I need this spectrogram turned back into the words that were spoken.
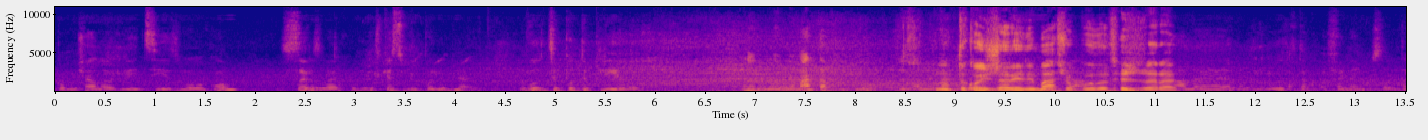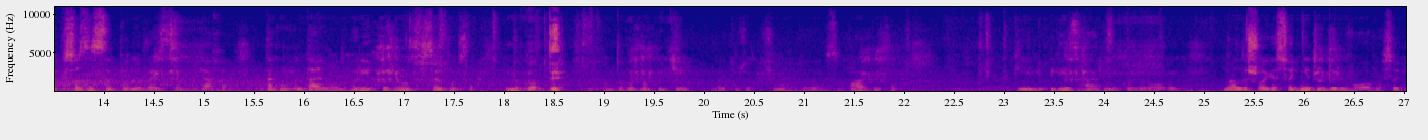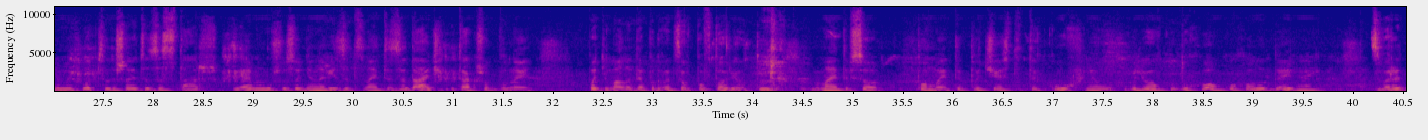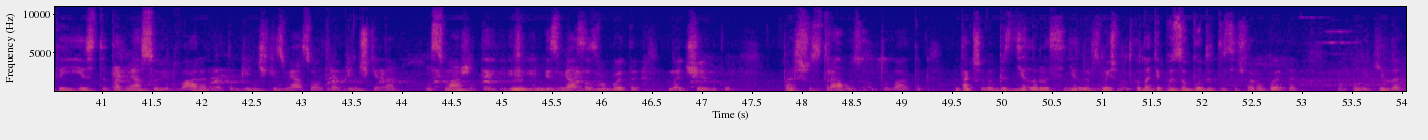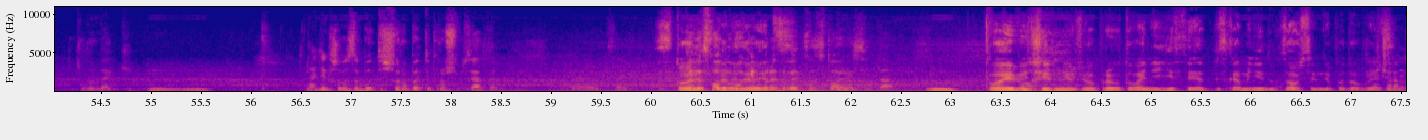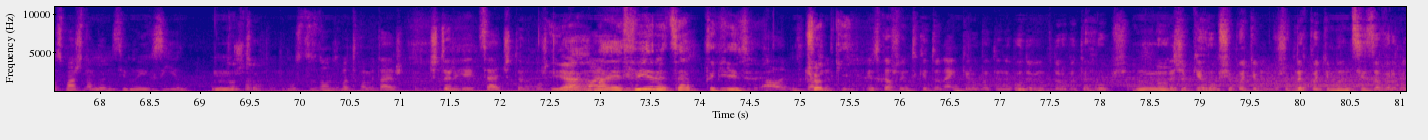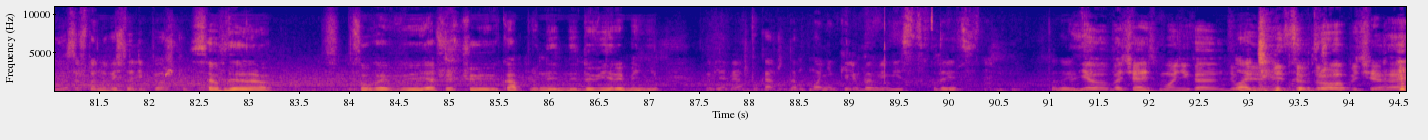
помочала яйці з молоком, сир зверху, він таке собі полюбляє. На вулиці потепліли. Ну, ну нема так, ну, а не Ну так такої холодно. жари нема, щоб Так. було це ж жара. Але ну, вулиця так файненько стало. Так все засипано вистрілом, бляха. Так моментально от горіх вже. Тако, Де? он то видно куті. Бачиш, вже починає вже засипатися. Такий ліс гарний, кольоровий. Ну але що, я сьогодні йду до Львова. Сьогодні мої хлопці лишаються за старших. Я їм мушу сьогодні нарізати, знаєте, задач і так, щоб вони потім мали де подивитися в повторі отут. Ви маєте все помити, почистити кухню, хвильовку, духовку, холодильник, зварити їсти, там м'ясо відварене, то блінчики з м'ясом, але треба блінчики на, насмажити і, Мгм. і з м'яса зробити начинку. Першу страву зготувати. Ну так, щоб ви без діла не сиділи, розумієш, бо навіть як ви забудетеся, що робити, ви полетіли лелеки. Мгм. Навіть якщо ви забудете, що робити, прошу взяти телефон в руки, передивитися. сторіс і так. М. Твоє вечірнє цього приготування їсти, я тобі скажу, мені зовсім не Я подобається. вчора насмажена млинці, але їх з'їли. Ну, Що це. робити? Тому що знову ти пам'ятаєш, 4 яйця, 4 ложки. Я крахмалю, маю пів- свій рецепт пів- такий Але він сказав, що, чіткий. він сказав, що він такі тоненькі робити не буде, він буде робити грубші. Ну, Ну, щоб ті грубші потім, щоб в них потім млинці завернулися, щоб не вийшли ліпьошки. це буде. Слухай, я щось чую каплю не- недовіри мені. Я вам покажу там Моніки любиме місце. Подивіться. Подивіться. Я вибачаюсь, Моніка Ой, любить місце в Дрогобичі, а.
